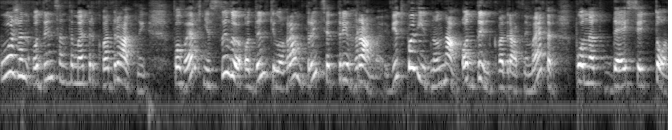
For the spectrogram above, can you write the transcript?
кожен 1 см квадратний поверхні з силою 1 кг 33 грами, відповідно на 1 квадратний метр понад 10 тонн.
